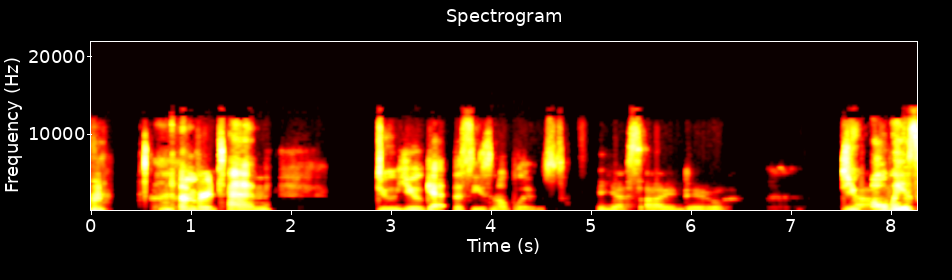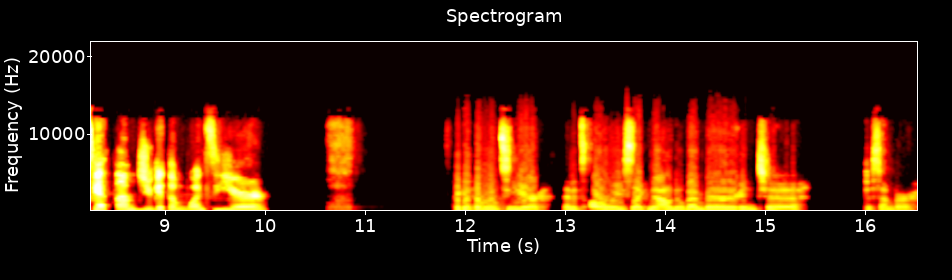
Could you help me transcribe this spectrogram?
Number 10. Do you get the seasonal blues? yes, I do. Do you always get them? Do you get them once a year? I get them once a year, and it's always like now November into December.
